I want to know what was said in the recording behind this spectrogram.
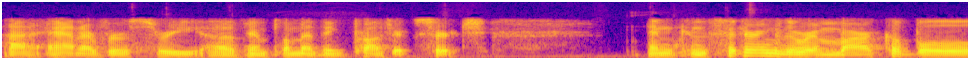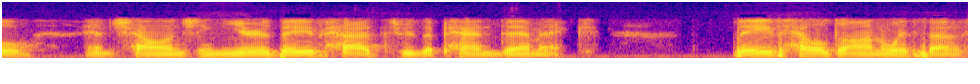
uh, anniversary of implementing Project Search. And considering the remarkable and challenging year they've had through the pandemic, they've held on with us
